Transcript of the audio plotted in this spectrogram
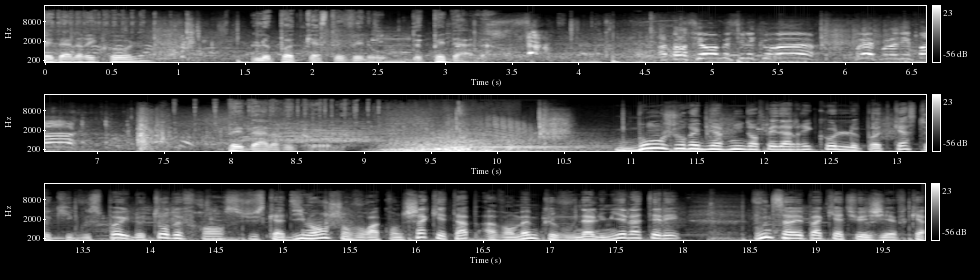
Pédale Recall, le podcast vélo de Pédale. Attention, messieurs les coureurs Prêts pour le départ? Pédale Recall. Bonjour et bienvenue dans Pédale Recall, le podcast qui vous spoil le Tour de France. Jusqu'à dimanche, on vous raconte chaque étape avant même que vous n'allumiez la télé. Vous ne savez pas qui a tué JFK,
